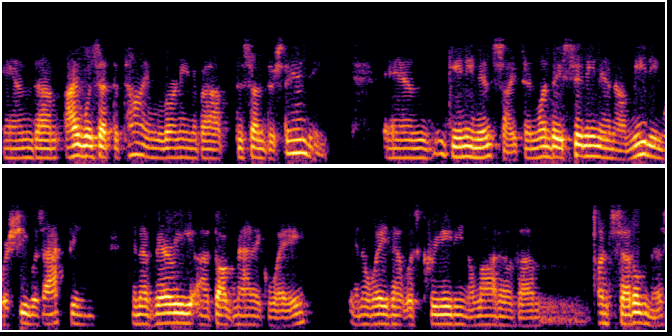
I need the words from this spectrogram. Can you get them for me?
And um, I was at the time learning about this understanding and gaining insights. And one day, sitting in a meeting where she was acting in a very uh, dogmatic way, in a way that was creating a lot of um, unsettledness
